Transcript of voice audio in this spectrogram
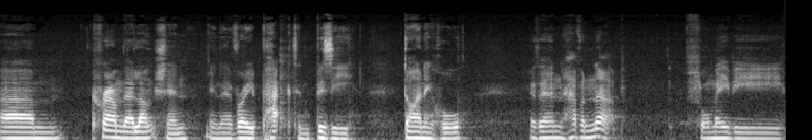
um, cram their lunch in in a very packed and busy dining hall, and then have a nap for maybe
